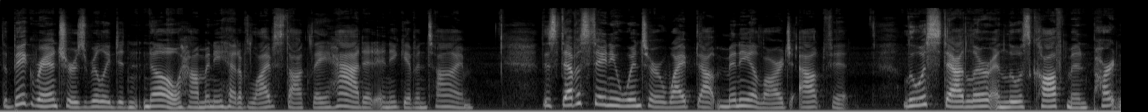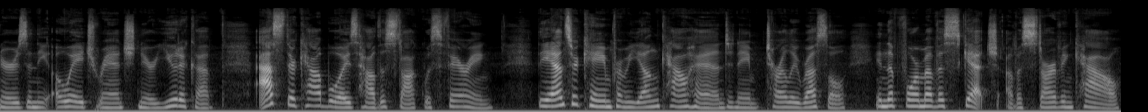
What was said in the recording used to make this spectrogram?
The big ranchers really didn't know how many head of livestock they had at any given time. This devastating winter wiped out many a large outfit. Louis Stadler and Louis Kaufman, partners in the OH Ranch near Utica, asked their cowboys how the stock was faring. The answer came from a young cowhand named Charlie Russell in the form of a sketch of a starving cow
